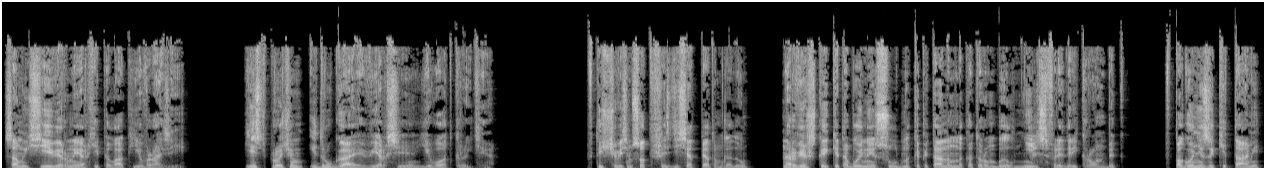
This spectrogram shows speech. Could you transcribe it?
самый северный архипелаг Евразии. Есть, впрочем, и другая версия его открытия. В 1865 году норвежское китобойное судно, капитаном на котором был Нильс Фредерик Ронбек, в погоне за китами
